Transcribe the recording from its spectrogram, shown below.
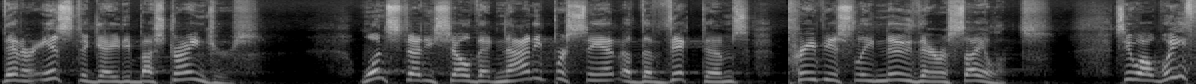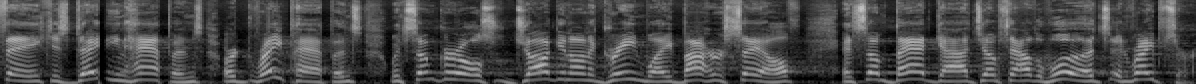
than are instigated by strangers. One study showed that 90% of the victims previously knew their assailants. See, what we think is dating happens or rape happens when some girl's jogging on a greenway by herself and some bad guy jumps out of the woods and rapes her.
